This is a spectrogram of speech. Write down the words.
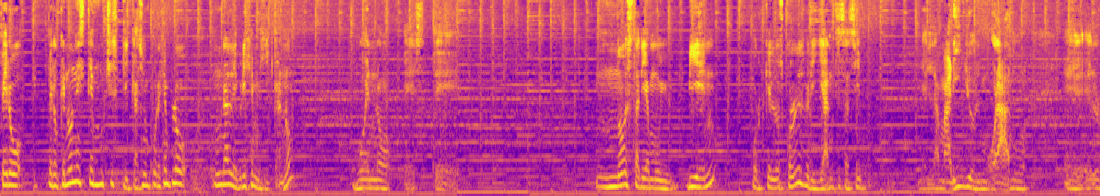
pero, pero que no necesite mucha explicación. Por ejemplo, un alebrije mexicano, bueno, este no estaría muy bien porque los colores brillantes así, el amarillo, el morado, eh, el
